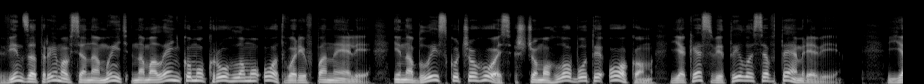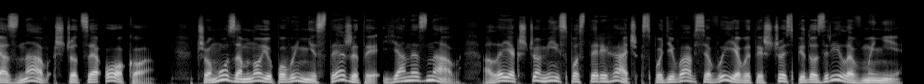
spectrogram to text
Він затримався на мить на маленькому круглому отворі в панелі і на блиску чогось, що могло бути оком, яке світилося в темряві. Я знав, що це око. Чому за мною повинні стежити, я не знав, але якщо мій спостерігач сподівався виявити щось підозріле в мені,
